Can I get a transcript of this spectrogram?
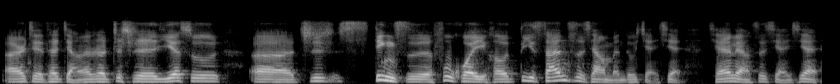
而且他讲的说，这是耶稣，呃，之定死复活以后第三次向门徒显现，前两次显现，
